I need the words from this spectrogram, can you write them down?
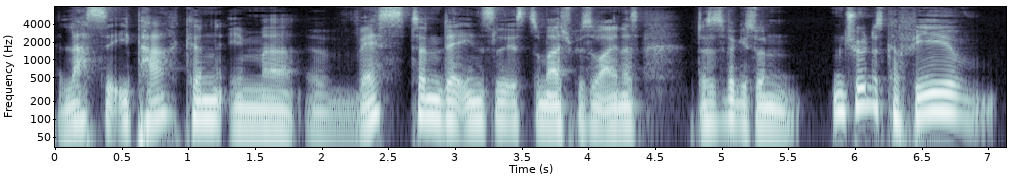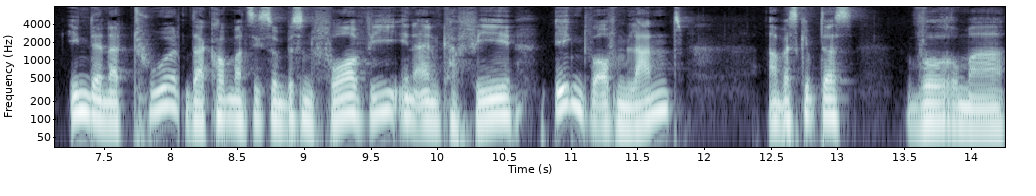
Lasse i Parken im äh, Westen der Insel ist zum Beispiel so eines. Das ist wirklich so ein, ein schönes Café in der Natur. Da kommt man sich so ein bisschen vor wie in einem Café irgendwo auf dem Land. Aber es gibt das Wurma,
